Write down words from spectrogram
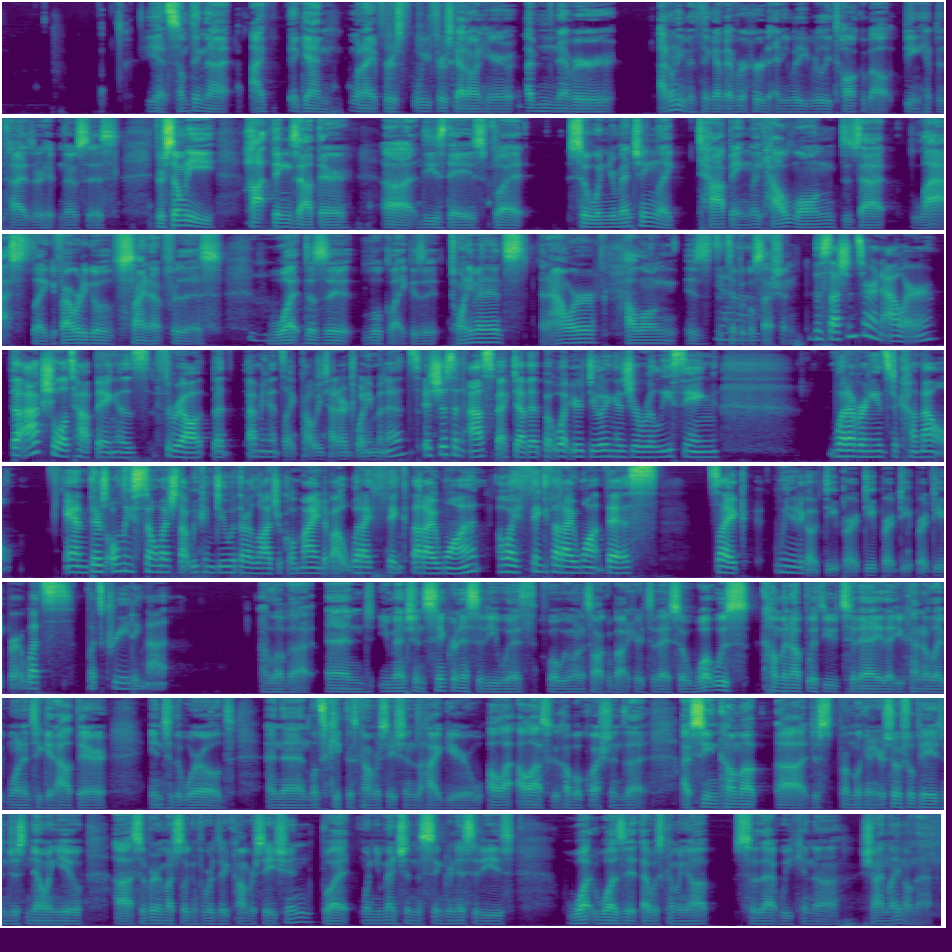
Yeah, it's something that I again when I first when we first got on here, I've never I don't even think I've ever heard anybody really talk about being hypnotized or hypnosis. There's so many hot things out there uh, these days, but so when you're mentioning like tapping, like how long does that last? Like if I were to go sign up for this, mm-hmm. what does it look like? Is it 20 minutes, an hour? How long is the yeah. typical session? The sessions are an hour. The actual tapping is throughout, but I mean, it's like probably 10 or 20 minutes. It's just an aspect of it. But what you're doing is you're releasing whatever needs to come out. And there's only so much that we can do with our logical mind about what I think that I want. Oh, I think that I want this. It's like we need to go deeper, deeper, deeper, deeper. What's what's creating that? I love that. And you mentioned synchronicity with what we want to talk about here today. So what was coming up with you today that you kind of like wanted to get out there into the world? And then let's kick this conversation into high gear. I'll, I'll ask a couple questions that I've seen come up uh, just from looking at your social page and just knowing you. Uh, so very much looking forward to the conversation. But when you mentioned the synchronicities, what was it that was coming up so that we can uh, shine light on that?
